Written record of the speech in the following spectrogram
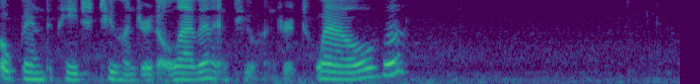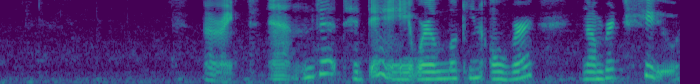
open to page 211 and 212. All right, and today we're looking over number two.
